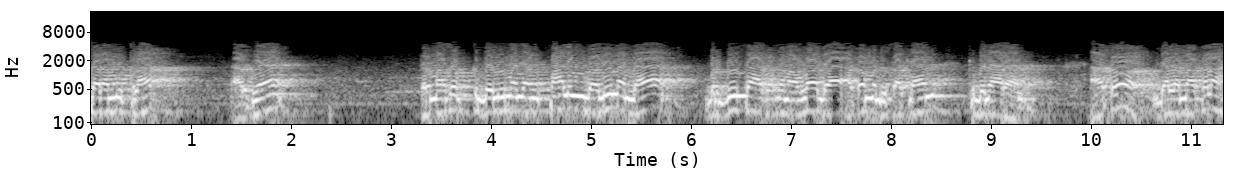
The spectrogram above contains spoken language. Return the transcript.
secara mutlak artinya termasuk kedoliman yang paling zalim anda berdosa atas nama Allah atau mendustakan kebenaran atau dalam masalah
